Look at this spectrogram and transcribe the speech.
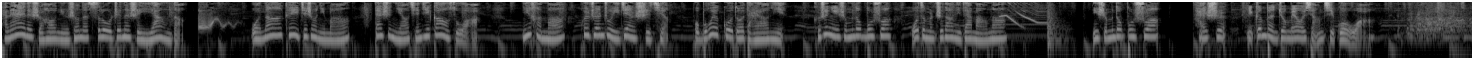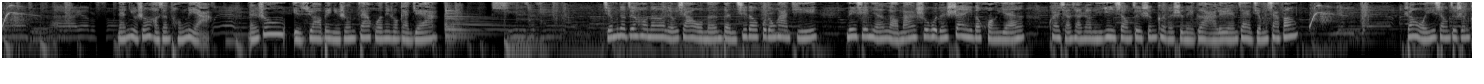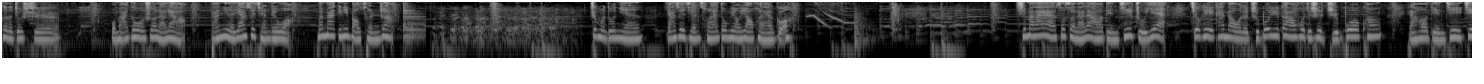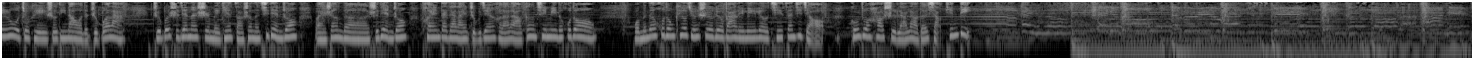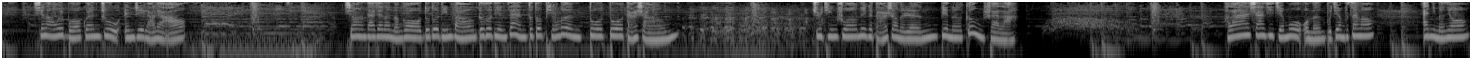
谈恋爱的时候，女生的思路真的是一样的。我呢可以接受你忙，但是你要前提告诉我，你很忙，会专注一件事情，我不会过多打扰你。可是你什么都不说，我怎么知道你在忙呢？你什么都不说，还是你根本就没有想起过我？男女生好像同理啊，男生也需要被女生在乎的那种感觉呀。节目的最后呢，留下我们本期的互动话题：那些年老妈说过的善意的谎言，快想想让你印象最深刻的是哪个啊？留言在节目下方。让我印象最深刻的就是，我妈跟我说：“聊聊，把你的压岁钱给我，妈妈给你保存着。” 这么多年，压岁钱从来都没有要回来过。喜马拉雅搜索“聊聊”，点击主页就可以看到我的直播预告或者是直播框，然后点击进入就可以收听到我的直播啦。直播时间呢是每天早上的七点钟，晚上的十点钟，欢迎大家来直播间和聊聊更亲密的互动。我们的互动 Q 群是六八零零六七三七九，公众号是聊聊的小天地。新浪微博关注 NJ 聊聊，希望大家呢能够多多顶榜、多多点赞、多多评论、多多打赏。据听说，那个打赏的人变得更帅啦！好啦，下期节目我们不见不散喽，爱你们哟！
